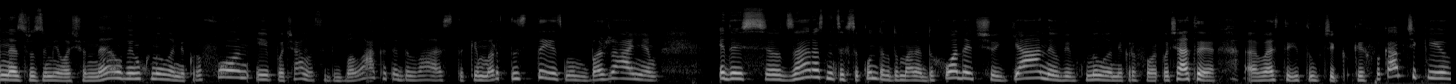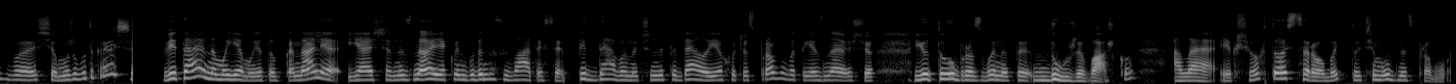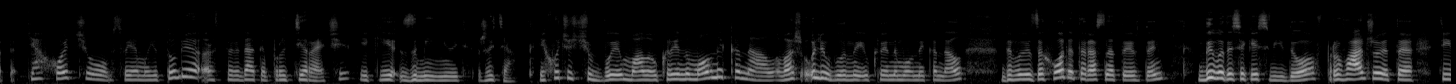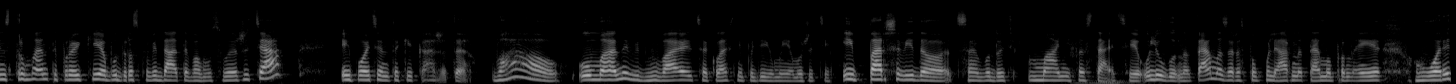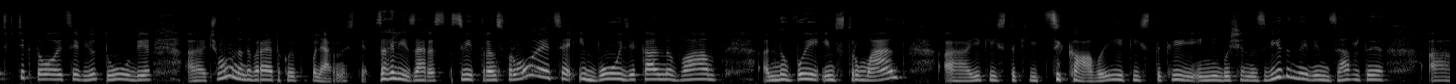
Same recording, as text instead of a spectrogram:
Не зрозуміла, що не увімкнула мікрофон і почала собі балакати до вас таким артистизмом, бажанням. І десь от зараз на цих секундах до мене доходить, що я не увімкнула мікрофон. Почати е, вести ютубчик таких факапчиків, е, що може бути краще. Вітаю на моєму ютуб каналі. Я ще не знаю, як він буде називатися, піде воно чи не піде, але я хочу спробувати. Я знаю, що Ютуб розвинути дуже важко. Але якщо хтось це робить, то чому б не спробувати? Я хочу в своєму Ютубі розповідати про ті речі, які змінюють життя. Я хочу, щоб ви мали україномовний канал, ваш улюблений україномовний канал, де ви заходите раз на тиждень, дивитесь якесь відео, впроваджуєте ті інструменти, про які я буду розповідати вам у своє життя. І потім таки кажете: Вау! У мене відбуваються класні події в моєму житті. І перше відео це будуть маніфестації. Улюблена тема, зараз популярна тема. Про неї говорять в Тіктоці, в Ютубі. Е, Чому вона набирає такої популярності? Взагалі зараз світ трансформується, і будь-яка нова новий інструмент, е, якийсь такий цікавий, якийсь такий, ніби ще не звіданий, він завжди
